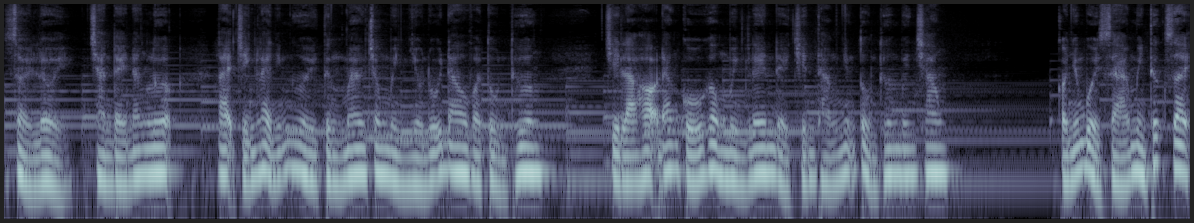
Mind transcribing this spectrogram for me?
sởi lời tràn đầy năng lượng lại chính là những người từng mang trong mình nhiều nỗi đau và tổn thương. Chỉ là họ đang cố gồng mình lên để chiến thắng những tổn thương bên trong. Có những buổi sáng mình thức dậy,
